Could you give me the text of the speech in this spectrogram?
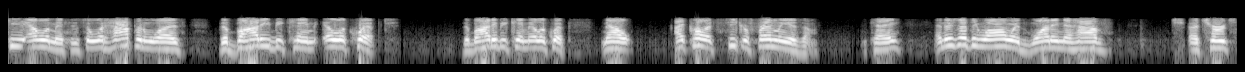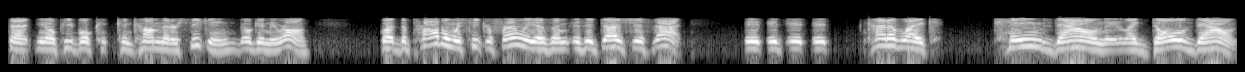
key elements. And so what happened was the body became ill equipped. The body became ill equipped. Now, I call it seeker friendlyism. Okay? And there's nothing wrong with wanting to have a church that, you know, people c- can come that are seeking. Don't get me wrong. But the problem with seeker friendlyism is it does just that. It, it, it, it kind of like tames down, it like dulls down.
